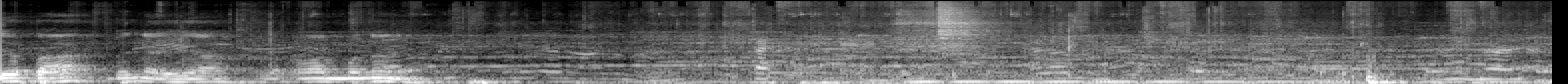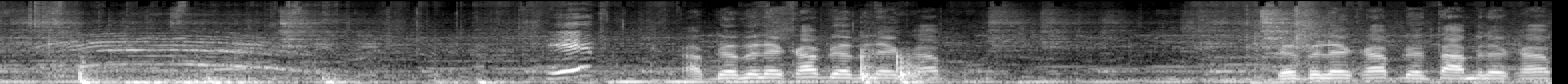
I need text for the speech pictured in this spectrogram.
ยอะปะไปไหนอะละออนมานั่งทิปครับเดินไปเลยครับ เดินไปเลยครับ เดินไปเลยครับ เดินตามไปเลยครับ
